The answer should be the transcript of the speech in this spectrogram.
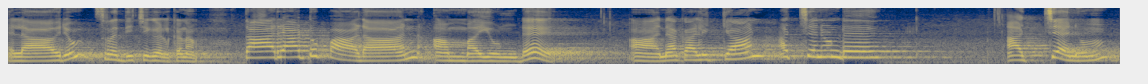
എല്ലാവരും ശ്രദ്ധിച്ച് കേൾക്കണം. താരാട്ടു പാടാൻ അമ്മയുണ്ട്. ആന കളിക്കാൻ അച്ഛനുണ്ട്. അച്ഛനും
